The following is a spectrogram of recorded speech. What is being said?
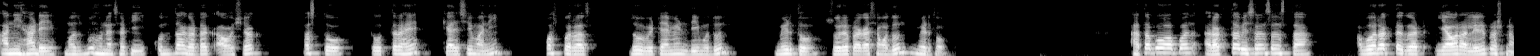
आणि हाडे मजबूत होण्यासाठी कोणता घटक आवश्यक असतो? तो उत्तर आहे कॅल्शियम आणि फॉस्फरस जो व्हिटॅमिन डी मधून मिळतो सूर्यप्रकाशामधून मिळतो. आता पाहू आपण रक्ताभिसरण संस्था व रक्तगट यावर आलेले प्रश्न.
